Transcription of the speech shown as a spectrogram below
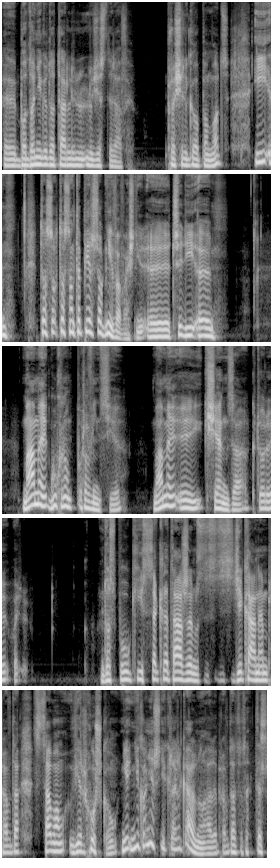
E, bo do niego dotarli ludzie z Tylawy. Prosili go o pomoc. I to są, to są te pierwsze ogniwa właśnie, czyli mamy głuchą prowincję, mamy księdza, który do spółki z sekretarzem, z, z dziekanem, prawda, z całą wierchuszką, nie, niekoniecznie klerykalną, ale prawda, to też,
